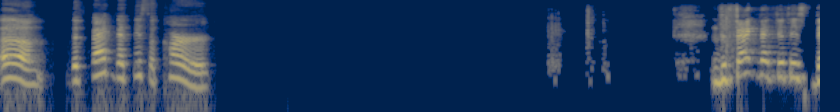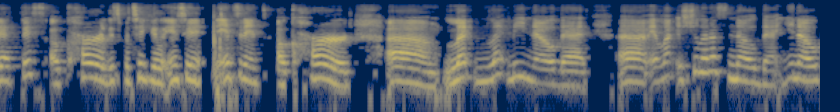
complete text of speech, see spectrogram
um the fact that this occurred the fact that this that this occurred, this particular incident incident occurred, um, let let me know that, uh, and let, it should let us know that you know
